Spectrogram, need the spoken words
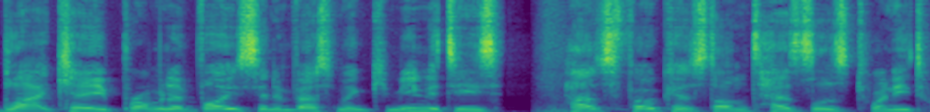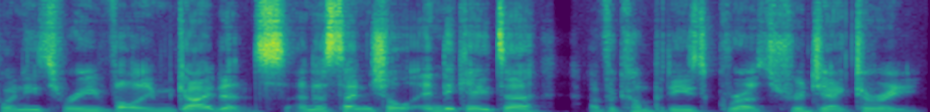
Black, a prominent voice in investment communities, has focused on Tesla's 2023 volume guidance, an essential indicator of a company's growth trajectory.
